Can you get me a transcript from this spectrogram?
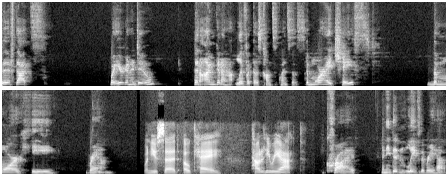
that if that's what you're going to do, then I'm going to ha- live with those consequences. The more I chased, the more he ran. When you said, okay, how did he react? He cried and he didn't leave the rehab.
